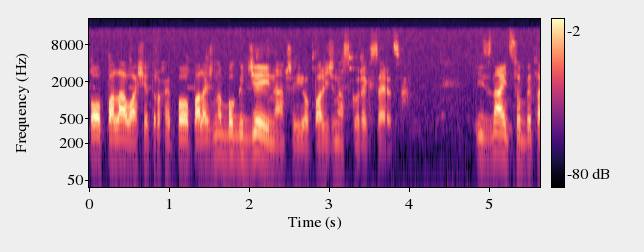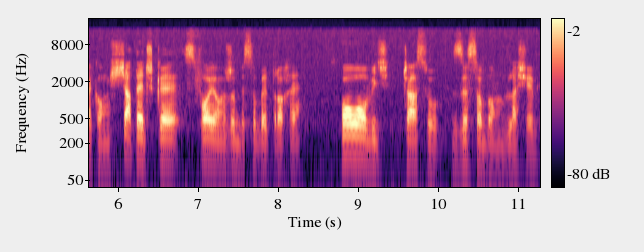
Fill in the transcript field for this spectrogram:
poopalała się trochę, poopalać, no bo gdzie inaczej opalić na skórek serca. I znajdź sobie taką siateczkę swoją, żeby sobie trochę połowić czasu ze sobą dla siebie.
